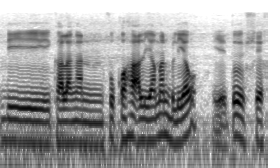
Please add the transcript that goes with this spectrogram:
di kalangan fuqaha al-Yaman beliau yaitu Syekh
